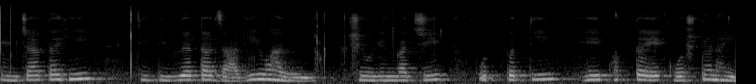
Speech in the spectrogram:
तुमच्यातही ती दिव्यता जागी व्हावी. शिवलिंगाची उत्पत्ती हे फक्त एक गोष्ट नाही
